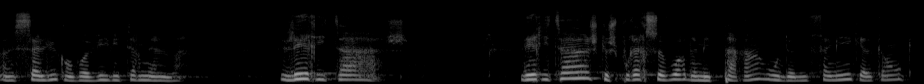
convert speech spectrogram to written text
un salut qu'on va vivre éternellement. L'héritage, l'héritage que je pourrais recevoir de mes parents ou d'une famille quelconque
